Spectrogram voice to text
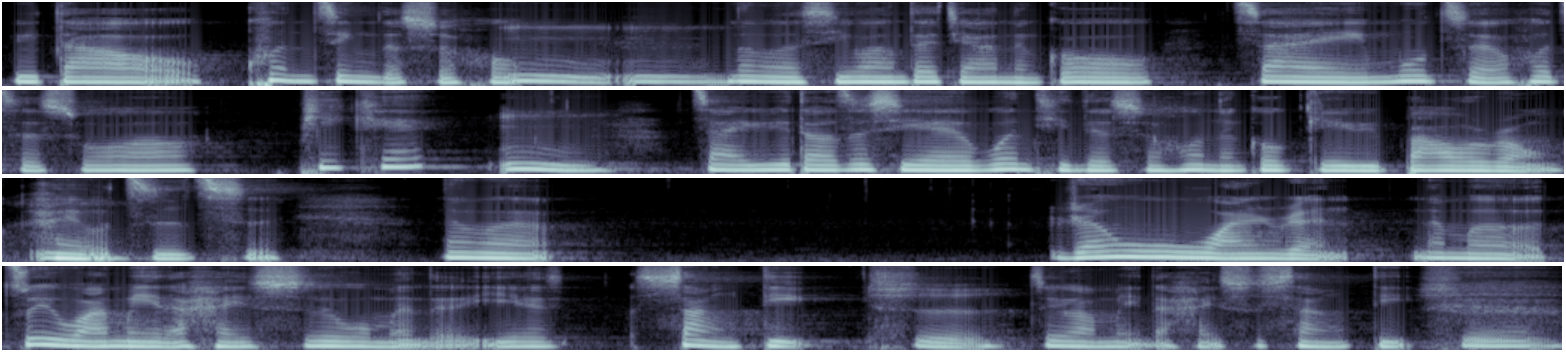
遇到困境的时候。嗯嗯那么希望大家能够在牧者或者说 PK 嗯在遇到这些问题的时候，能够给予包容还有支持。那么人无完人，那么最完美的还是我们的耶上帝，是最完美的还是上帝。是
